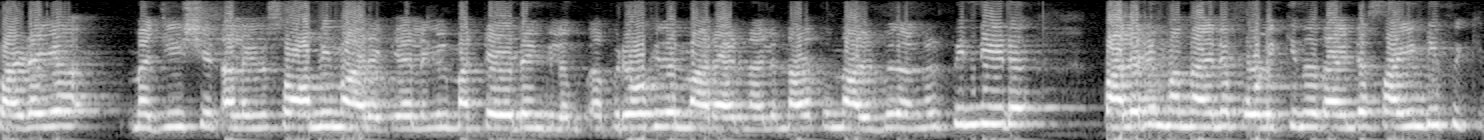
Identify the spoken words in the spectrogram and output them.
പഴയ മജീഷ്യൻ അല്ലെങ്കിൽ സ്വാമിമാരൊക്കെ അല്ലെങ്കിൽ മറ്റേതെങ്കിലും പുരോഹിതന്മാരായിരുന്നാലും നടത്തുന്ന അത്ഭുതങ്ങൾ പിന്നീട് പലരും വന്ന് അതിനെ പൊളിക്കുന്നത് അതിന്റെ സയന്റിഫിക്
